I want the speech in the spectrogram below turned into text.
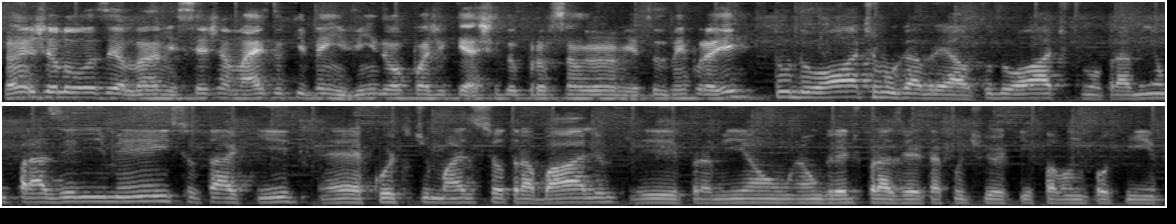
Ângelo Ozelami. Seja mais do que bem-vindo ao podcast do Profissão Agronomia. Tudo bem por aí? Tudo ótimo, Gabriel, tudo ótimo. Para mim é um prazer imenso estar aqui. É, curto demais o seu trabalho e para mim é um, é um grande prazer estar contigo aqui falando um pouquinho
